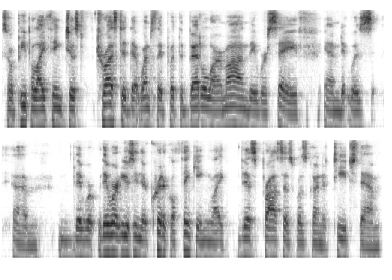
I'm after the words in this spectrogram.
So people, I think, just trusted that once they put the bed alarm on, they were safe, and it was um, they were they weren't using their critical thinking like this process was going to teach them.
